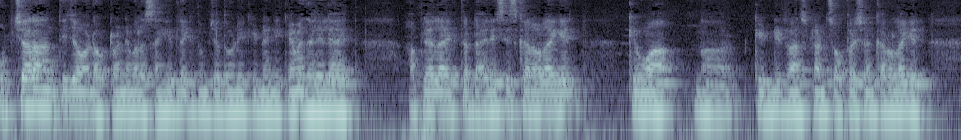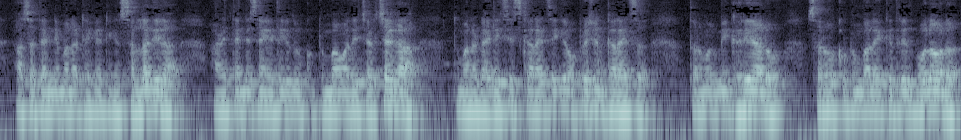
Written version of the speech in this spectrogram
उपचारांती जेव्हा डॉक्टरांनी मला सांगितलं की तुमच्या दोन्ही किडण्या निकाम्या झालेल्या आहेत आपल्याला एक तर डायलिसिस करावं लागेल किंवा किडनी ट्रान्सप्लांटचं ऑपरेशन करावं लागेल असं त्यांनी मला ठिकाणी ठिकाणी सल्ला दिला आणि त्यांनी सांगितलं की तुम्ही कुटुंबामध्ये चर्चा करा तुम्हाला डायलिसिस करायचं की ऑपरेशन करायचं. तर मग मी घरी आलो सर्व कुटुंबाला एकत्रित बोलावलं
